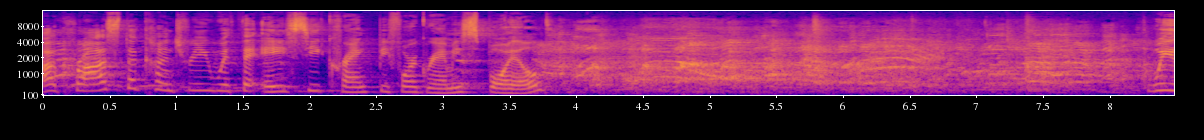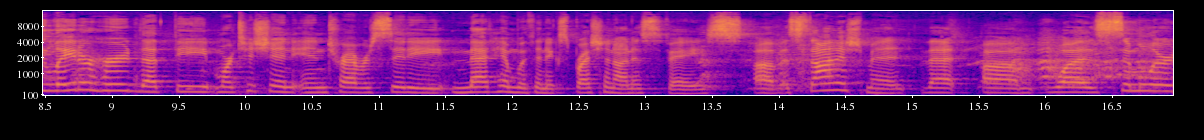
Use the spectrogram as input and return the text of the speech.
across the country with the AC crank before Grammy spoiled. We later heard that the mortician in Traverse City met him with an expression on his face of astonishment that um, was similar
